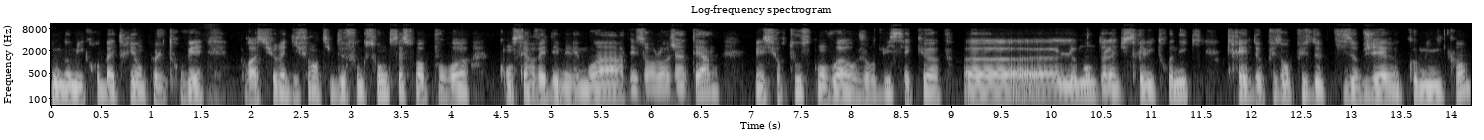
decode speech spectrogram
Nos micro-batteries, on peut le trouver pour assurer différents types de fonctions, que ce soit pour euh, conserver des mémoires, des horloges internes, mais surtout ce qu'on voit aujourd'hui, c'est que euh, le monde de l'industrie électronique crée de plus en plus de petits objets euh, communicants,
